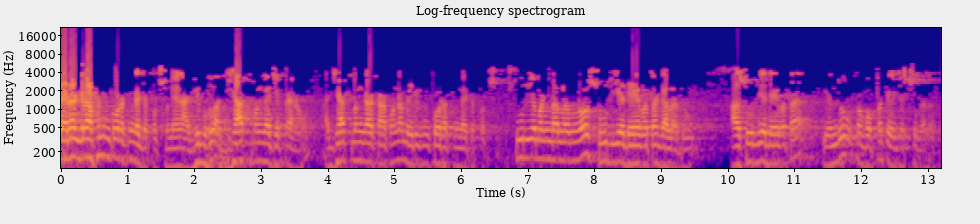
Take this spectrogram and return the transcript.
పారాగ్రాఫ్ని ఇంకో రకంగా చెప్పచ్చు. నేను అధిభూ అధ్యాత్మంగా చెప్పాను. అధ్యాత్మంగా కాకుండా మీరు ఇంకో రకంగా చెప్పచ్చు. సూర్యమండలంలో సూర్యదేవత గలదు. ఆ సూర్యదేవత ఎందు ఒక గొప్ప తేజస్సు గలదు.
